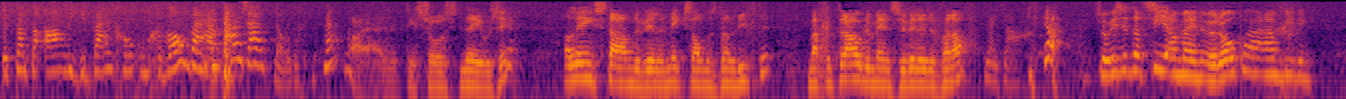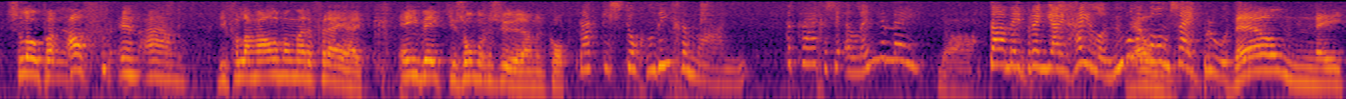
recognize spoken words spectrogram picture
Dat tante Ali die bijgoog om gewoon bij haar thuis uitnodigt. Nou, Nou ja, het is zoals Leo zegt. Alleenstaanden willen niks anders dan liefde. Maar getrouwde mensen willen er vanaf. nou ja. Ja, zo is het. Dat zie je aan mijn Europa-aanbieding. Ze lopen af en aan. Die verlangen allemaal naar de vrijheid. Eén weekje zonder gezeur aan hun kop. Dat is toch liegen, Mani? Dan krijgen ze ellende mee. Ja, Daarmee breng jij hele huwelijk Wel. om, zei broer. wel, nee.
